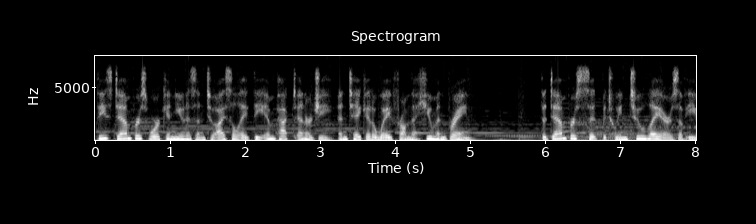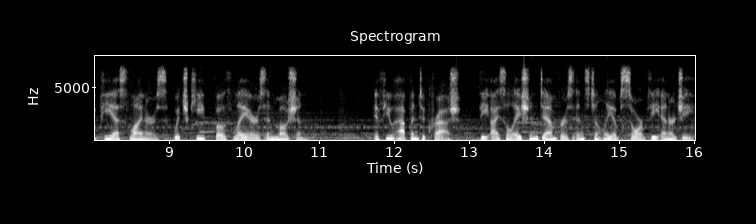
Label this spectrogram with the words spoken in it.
These dampers work in unison to isolate the impact energy and take it away from the human brain. The dampers sit between two layers of EPS liners which keep both layers in motion. If you happen to crash, the isolation dampers instantly absorb the energy.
